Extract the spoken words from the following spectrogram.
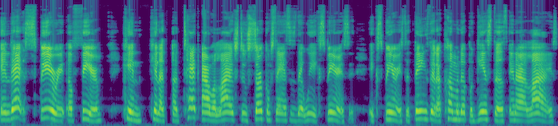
and that spirit of fear can can attack our lives through circumstances that we experience experience the things that are coming up against us in our lives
